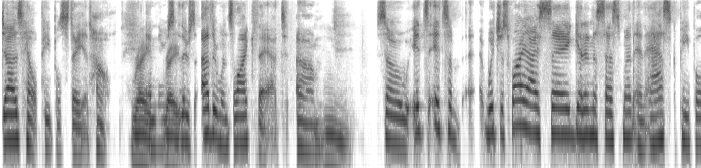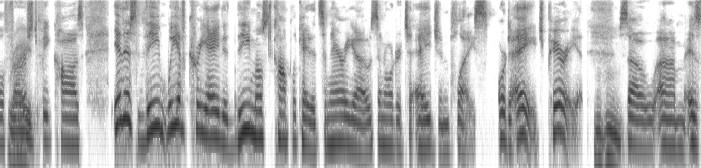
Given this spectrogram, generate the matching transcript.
does help people stay at home. Right. And there's right. there's other ones like that. Um, mm-hmm. So it's it's a which is why I say get an assessment and ask people first right. because it is the we have created the most complicated scenarios in order to age in place or to age period. Mm-hmm. So um, is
